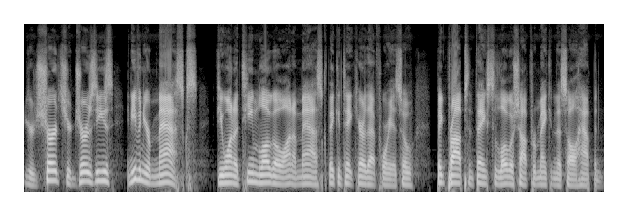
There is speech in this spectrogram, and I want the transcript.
your shirts, your jerseys, and even your masks. If you want a team logo on a mask, they can take care of that for you. So big props and thanks to Logo Shop for making this all happen.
